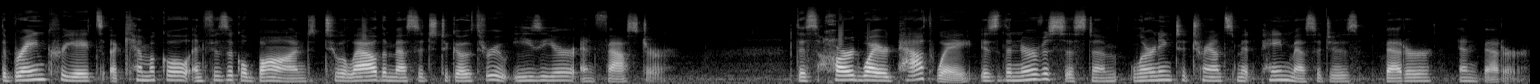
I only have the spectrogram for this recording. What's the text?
the brain creates a chemical and physical bond to allow the message to go through easier and faster. This hardwired pathway is the nervous system learning to transmit pain messages better and better.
